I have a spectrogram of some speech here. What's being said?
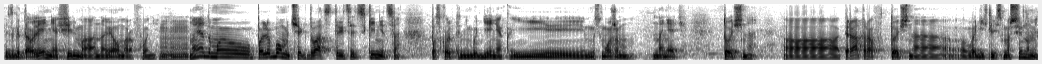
изготовление фильма на веломарафоне. Но я думаю, по-любому человек 20-30 скинется по сколько-нибудь денег, и мы сможем нанять точно а, операторов, точно водителей с машинами,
